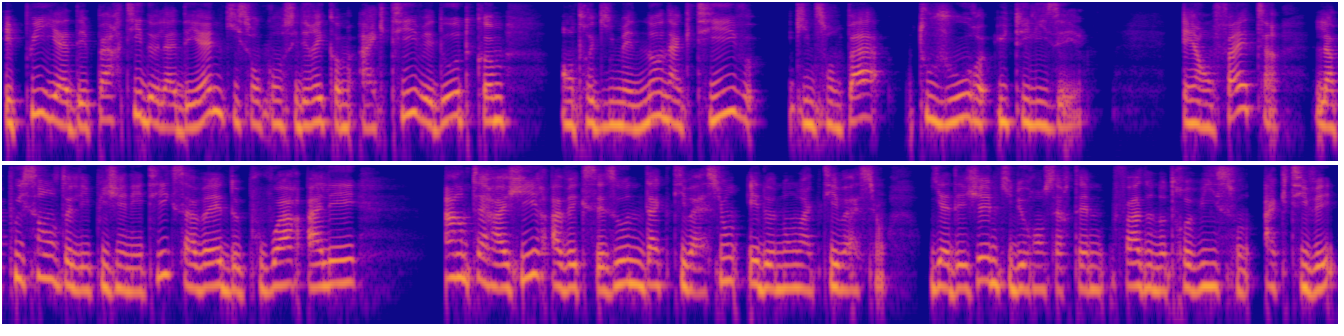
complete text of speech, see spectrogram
Et puis il y a des parties de l'ADN qui sont considérées comme actives et d'autres comme entre guillemets non actives qui ne sont pas toujours utilisées. Et en fait, la puissance de l'épigénétique, ça va être de pouvoir aller interagir avec ces zones d'activation et de non-activation. Il y a des gènes qui, durant certaines phases de notre vie, sont activés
